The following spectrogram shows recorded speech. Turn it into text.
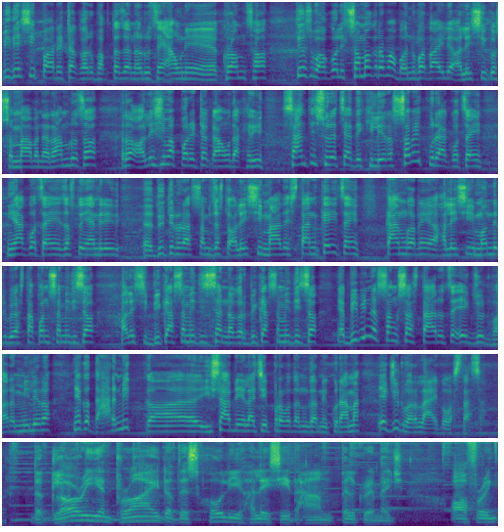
विदेशी पर्यटकहरू भक्तजनहरू चाहिँ आउने क्रम छ। त्यसो भएकोले समग्रमा भन्नुपर्दा अहिले हलेसीको सम्भावना राम्रो छ र हलेसीमा पर्यटक आउँदाखेरि शान्ति सुरक्षादेखि लिएर सबै कुराको चाहिँ यहाँको चाहिँ जस्तो यहाँनिर दुई तिनवटा समिति जस्तो हलेसी महादेवस्थानकै चाहिँ काम गर्ने हलेसी मन्दिर व्यवस्थापन समिति छ हलेसी विकास समिति छ नगर विकास समिति छ यहाँ विभिन्न सङ्घ संस्थाहरू चाहिँ एकजुट भएर मिलेर यहाँको धार्मिक हिसाबले यसलाई चाहिँ प्रवर्धन गर्ने कुरामा एकजुट भएर लागेको अवस्था छ The glory and pride of this holy Halesi Dham pilgrimage, offering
